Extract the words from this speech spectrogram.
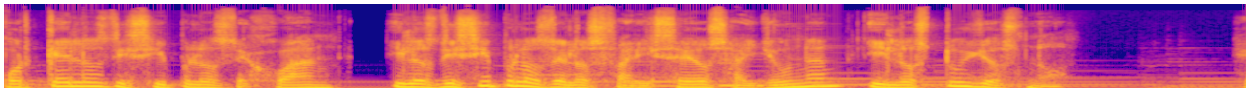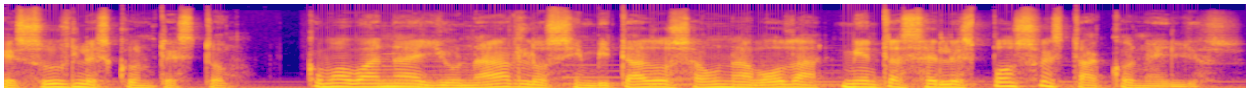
¿por qué los discípulos de Juan y los discípulos de los fariseos ayunan y los tuyos no? Jesús les contestó, ¿cómo van a ayunar los invitados a una boda mientras el esposo está con ellos?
